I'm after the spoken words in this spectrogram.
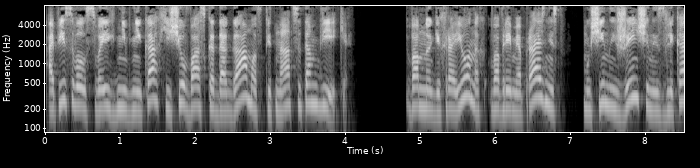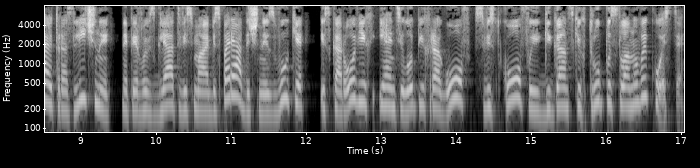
описывал в своих дневниках еще Васко да Гама в XV веке. Во многих районах во время празднеств мужчины и женщины извлекают различные, на первый взгляд, весьма беспорядочные звуки из коровьих и антилопьих рогов, свистков и гигантских труб из слоновой кости,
